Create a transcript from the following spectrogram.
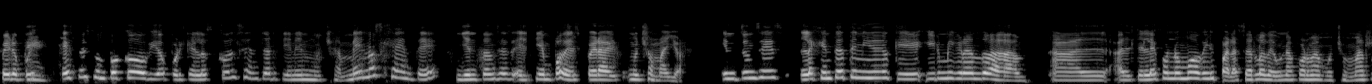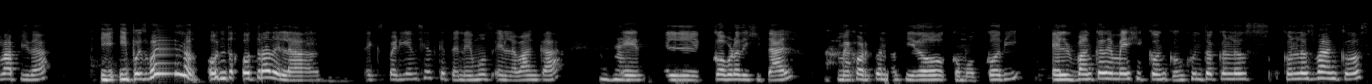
Pero pues esto es un poco obvio porque los call centers tienen mucha menos gente y entonces el tiempo de espera es mucho mayor. Entonces, la gente ha tenido que ir migrando al, teléfono móvil para hacerlo de una forma mucho más rápida. Y, pues bueno, otra de las experiencias que tenemos en la banca es el cobro digital, mejor conocido como CODI. El Banco de México, en conjunto con los, con los bancos,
